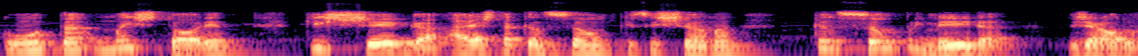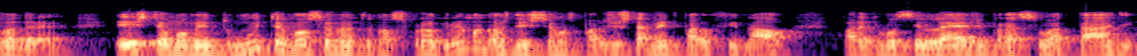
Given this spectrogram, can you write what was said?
conta uma história que chega a esta canção que se chama Canção Primeira, de Geraldo Vandré. Este é um momento muito emocionante do nosso programa, nós deixamos para, justamente para o final, para que você leve para a sua tarde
